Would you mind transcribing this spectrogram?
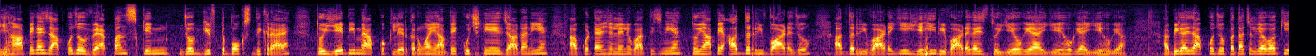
यहाँ पे गाइज़ आपको जो वेपन स्किन जो गिफ्ट बॉक्स दिख रहा है तो ये भी मैं आपको क्लियर करूँगा। यहाँ पे कुछ नहीं है, ज़्यादा नहीं है। आपको टेंशन लेने बात ही नहीं है। तो यहाँ पे अदर रिवार्ड है जो। अदर रिवार्ड है, ये यही रिवार्ड है गाइज़ तो ये हो गया, ये हो गया, ये हो गया। अभी गाइज़ आपको जो पता चल गया होगा कि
